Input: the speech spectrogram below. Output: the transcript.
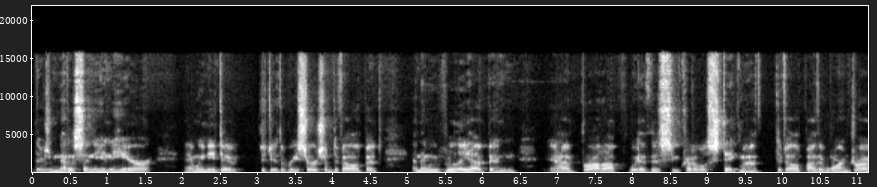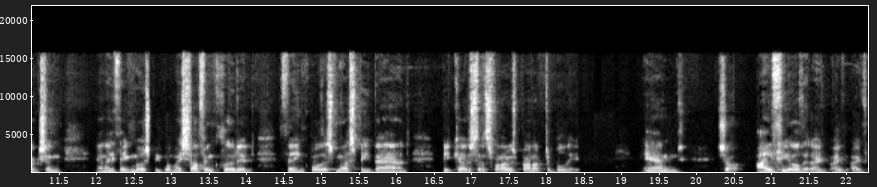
There's medicine in here, and we need to, to do the research and develop it. And then we really have been uh, brought up with this incredible stigma developed by the war on drugs. And, and I think most people, myself included, think, well, this must be bad because that's what I was brought up to believe. And so I feel that I've, I've,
